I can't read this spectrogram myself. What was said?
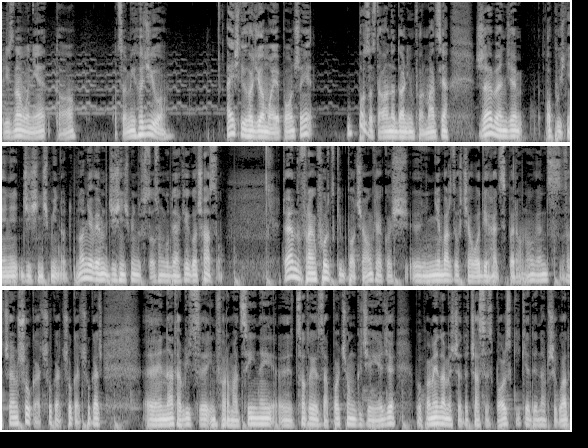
Czyli znowu nie to, o co mi chodziło. A jeśli chodzi o moje połączenie, pozostała nadal informacja, że będzie opóźnienie 10 minut. No nie wiem, 10 minut w stosunku do jakiego czasu. Ten frankfurcki pociąg jakoś y, nie bardzo chciał odjechać z peronu, więc zacząłem szukać, szukać, szukać, szukać y, na tablicy informacyjnej, y, co to jest za pociąg, gdzie jedzie, bo pamiętam jeszcze te czasy z Polski, kiedy na przykład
